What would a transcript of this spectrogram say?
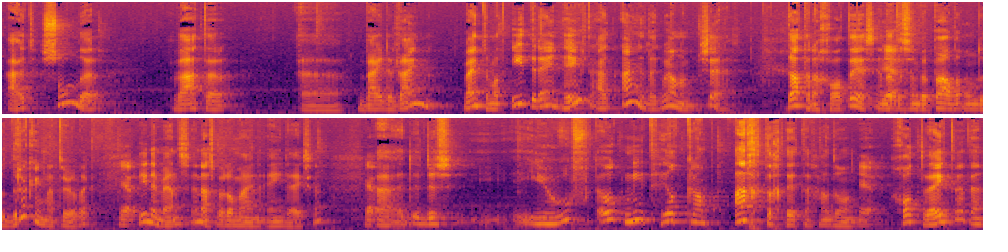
uit zonder water uh, bij de wijn, wijn. Want iedereen heeft uiteindelijk wel een besef dat er een God is. En dat is een bepaalde onderdrukking natuurlijk. Yeah. Die de mens, en dat is bij Romeinen 1 lezen. Uh, dus je hoeft ook niet heel krampachtig dit te gaan doen. God weet het en,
